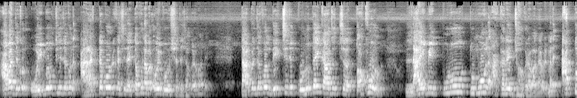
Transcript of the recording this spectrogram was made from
আবার যখন ওই বউ থেকে যখন আর একটা বউয়ের কাছে যায়, তখন আবার ওই বউয়ের সাথে ঝগড়া বাঁধে। তারপর যখন দেখছে যে কোনোটাই কাজ হচ্ছে না, তখন লাইভে পুরো তুমুল আকারে ঝগড়া বাঁধাবে। মানে এত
